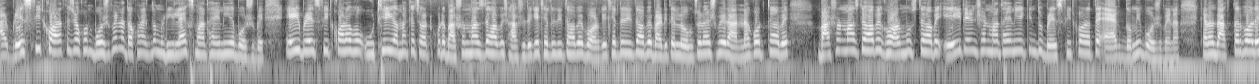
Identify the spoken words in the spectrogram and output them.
আর ব্রেস্ট ফিট করাতে যখন বসবে না তখন একদম রিল্যাক্স মাথায় নিয়ে বসবে। এই ব্রেস্ট ফিট করাবো, উঠেই আমাকে চট করে বাসন মাজতে হবে, শাশুড়িকে খেতে দিতে হবে, বরকে খেতে দিতে হবে, বাড়িতে লোকজন আসবে, রান্না করতে হবে, বাসন মাজতে হবে, ঘর মুছতে হবে, এই টেনশন মাথায় নিয়ে কিন্তু ব্রেস্ট ফিট করাতে একদমই বসবে না। কেন ডাক্তার বলে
